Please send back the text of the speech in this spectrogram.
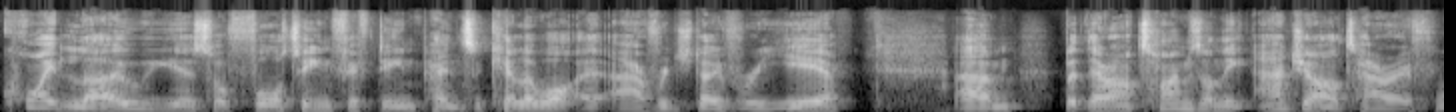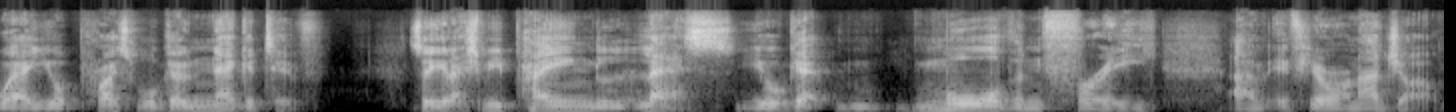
quite low, you know, sort of 14, 15 pence a kilowatt, uh, averaged over a year. Um, but there are times on the Agile tariff where your price will go negative. So you'll actually be paying less. You'll get more than free um, if you're on Agile.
